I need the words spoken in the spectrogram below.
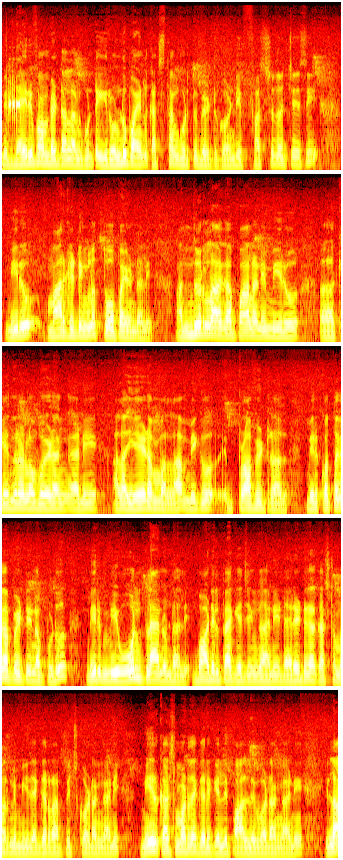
మీరు డైరీ ఫామ్ పెట్టాలనుకుంటే ఈ రెండు పాయింట్లు ఖచ్చితంగా గుర్తుపెట్టుకోండి. ఫస్ట్ది వచ్చేసి మీరు మార్కెటింగ్లో తోపై ఉండాలి. అందరిలాగా పాలని మీరు కేంద్రంలో పోయడం కానీ అలా చేయడం వల్ల మీకు ప్రాఫిట్ రాదు. మీరు కొత్తగా పెట్టినప్పుడు మీరు మీ ఓన్ ప్లాన్ ఉండాలి. బాటిల్ ప్యాకేజింగ్ కానీ డైరెక్ట్గా కస్టమర్ని మీ దగ్గర రప్పించుకోవడం కానీ మీరు కస్టమర్ దగ్గరికి వెళ్ళి పాలు ఇవ్వడం కానీ ఇలా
